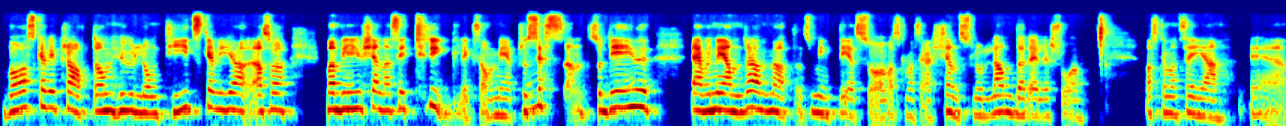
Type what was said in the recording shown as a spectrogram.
vad ska vi prata om, hur lång tid ska vi göra? Alltså, man vill ju känna sig trygg liksom, med processen. Så det är ju även i andra möten som inte är så, vad ska man säga, känsloladdade eller så, vad ska man säga, eh,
